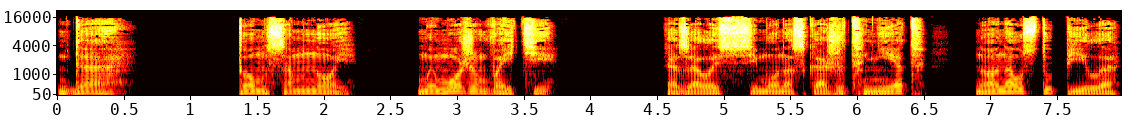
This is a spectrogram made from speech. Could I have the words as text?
«Да, Том со мной. Мы можем войти?» Казалось, Симона скажет «нет», но она уступила,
